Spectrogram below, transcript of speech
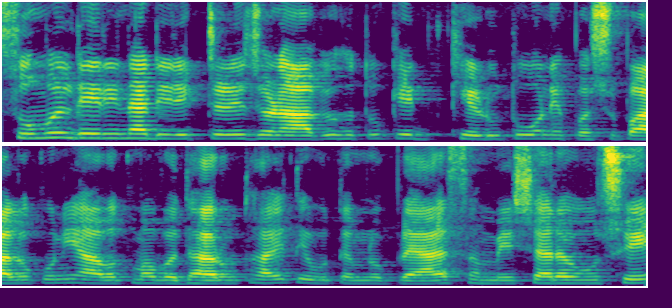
સુમુલ ડેરીના ડિરેક્ટરે જણાવ્યું હતું કે ખેડૂતો અને પશુપાલકોની આવકમાં વધારો થાય તેવો તેમનો પ્રયાસ હંમેશા રહ્યો છે.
